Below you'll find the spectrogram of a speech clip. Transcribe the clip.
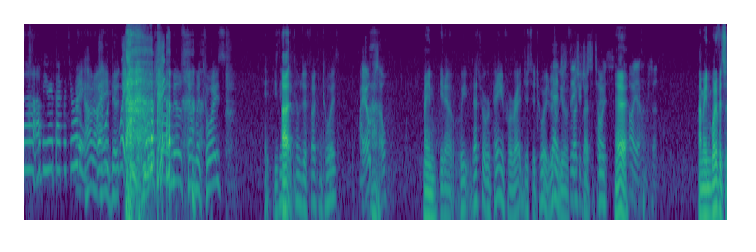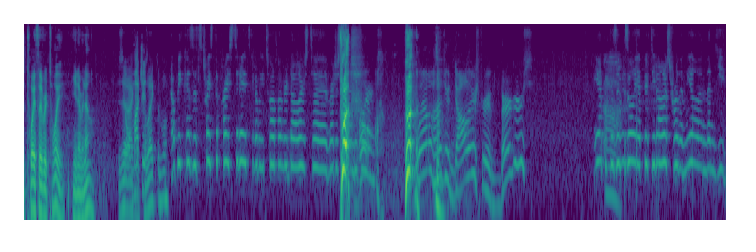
Uh, I'll be right back with your order. Wait, hold on. Wait, hey, what- do, wait, okay. twelve meals come with toys? You think Uh, it comes with fucking toys? I hope so. I mean, You know, we that's what we're paying for, right? Just the toys. We Yeah, don't give a fuck about just the the food. toys. yeah. Oh yeah, 100%. I mean, what if it's a toy flavored toy? You never know. Is it Yo, like imagine- a collectible? No, because it's twice the price today. It's gonna be twelve hundred dollars to register Twa- ninety-four. Twelve hundred dollars for burgers? Yeah, because it was only a fifty dollars for the meal, and then he,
